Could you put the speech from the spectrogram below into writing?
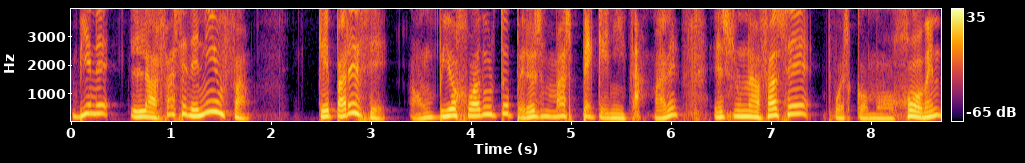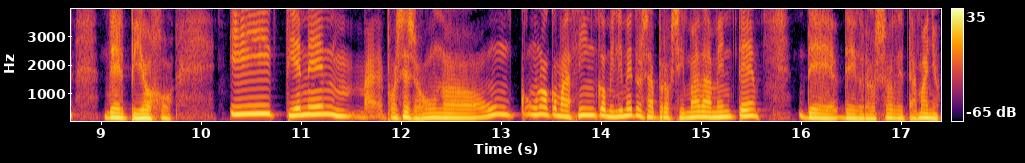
viene la fase de ninfa, que parece a un piojo adulto, pero es más pequeñita, ¿vale? Es una fase, pues como joven del piojo. Y tienen, pues eso, 1,5 milímetros aproximadamente de, grosor, de tamaño.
